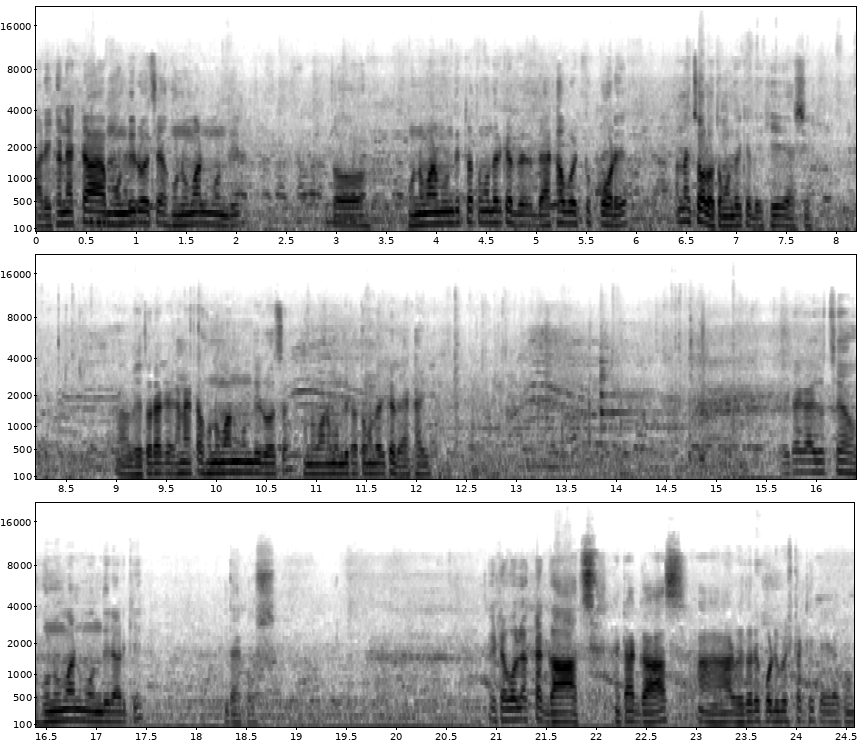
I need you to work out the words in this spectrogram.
আর এখানে একটা মন্দির রয়েছে, হনুমান মন্দির। তো হনুমান মন্দিরটা তোমাদেরকে দেখাবো একটু পরে। মানে চলো, তোমাদেরকে দেখিয়েই আসি। ভেতরে এখানে একটা হনুমান মন্দির রয়েছে, হনুমান মন্দিরটা তোমাদেরকে দেখাই। এটা গাইজ হচ্ছে হনুমান মন্দির আর কি। দেখো। এটা বলে একটা গাছ, এটা গাছ, আর ভেতরে পরিবেশটা ঠিক এরকম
